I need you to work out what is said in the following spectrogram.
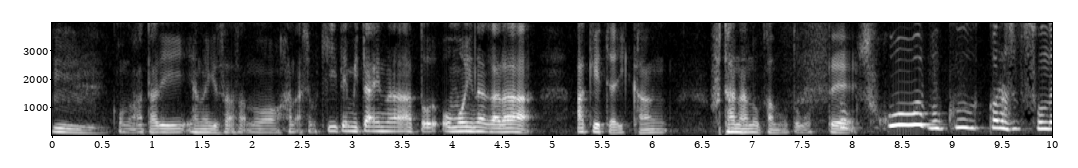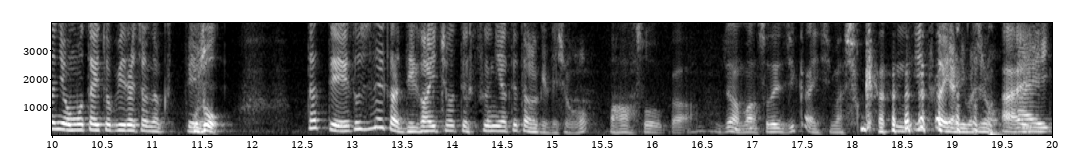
うん。この辺り柳沢さんの話も聞いてみたいなと思いながら開けちゃいかん蓋なのかもと思って。そこは僕からするとそんなに重たい扉じゃなくて嘘だって江戸時代から出外帳って普通にやってたわけでしょ、ああそうか。じゃあまあそれ次回にしましょうか。うんいつかやりましょう。はい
